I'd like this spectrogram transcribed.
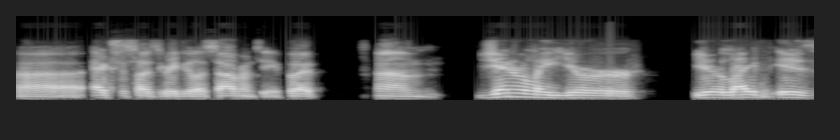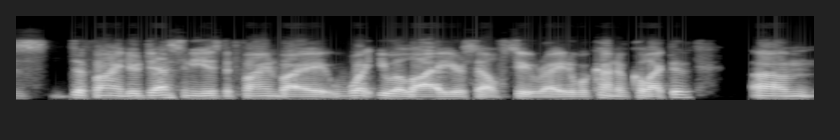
uh, exercise a great deal of sovereignty, but um, generally, your your life is defined. Your destiny is defined by what you ally yourself to, right? What kind of collective um,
